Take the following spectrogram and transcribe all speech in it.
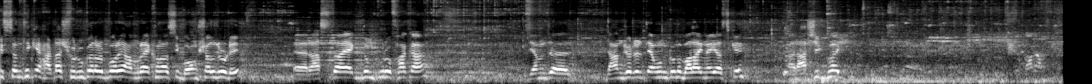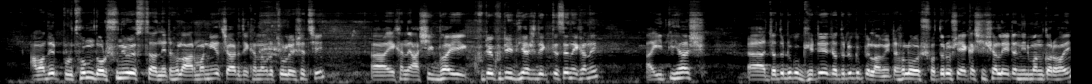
গুলিস্তান থেকে হাঁটা শুরু করার পরে আমরা এখন আছি বংশাল রোডে। রাস্তা একদম পুরো ফাঁকা। যেমন যানজটের তেমন কোনো বালাই নাই আজকে। আর আশিক ভাই, আমাদের প্রথম দর্শনীয় স্থান, এটা হলো আরমানিয়া চার্চ, যেখানে আমরা চলে এসেছি। এখানে আশিক ভাই খুঁটে খুঁটে ইতিহাস দেখতেছেন এখানে। ইতিহাস যতটুকু ঘেটে যতটুকু পেলাম, এটা হলো সতেরোশো একাশি সালে এটা নির্মাণ করা হয়।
